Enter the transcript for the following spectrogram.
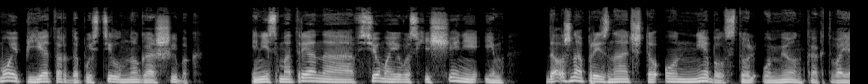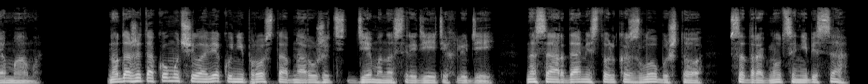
«Мой Пьетер допустил много ошибок, и, несмотря на все мое восхищение им, должна признать, что он не был столь умен, как твоя мама. Но даже такому человеку не просто обнаружить демона среди этих людей. На Саардаме столько злобы, что содрогнутся небеса.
